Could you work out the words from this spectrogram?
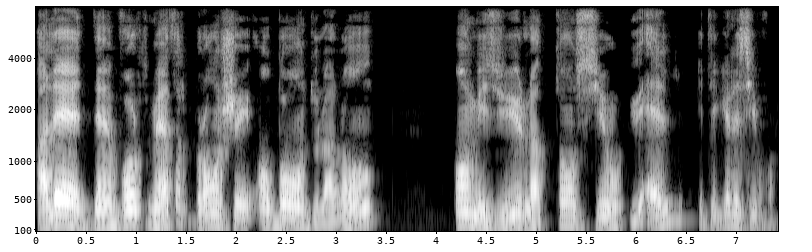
À l'aide d'un voltmètre branché en bande de la lampe, on mesure la tension UL est égale à 6 volts.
